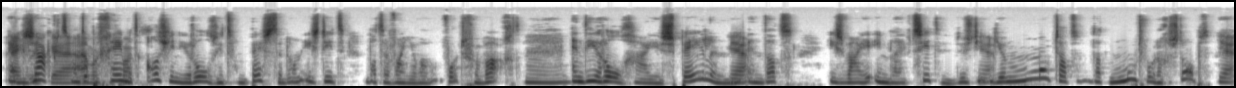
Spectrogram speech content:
Exact, uh, want op een gegeven moment, als je in die rol zit van pesten, dan is dit wat er van je wordt verwacht. Mm. En die rol ga je spelen. Ja. En dat is waar je in blijft zitten. Dus je, ja. je moet dat, dat moet worden gestopt. Ja.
